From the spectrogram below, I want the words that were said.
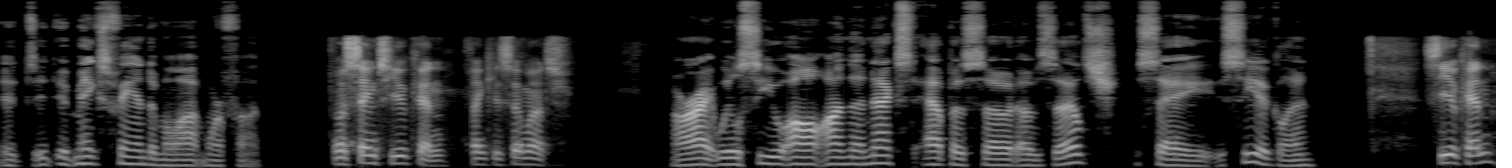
it, it it makes fandom a lot more fun. well same to you ken thank you so much All right, we'll see you all on the next episode of Zilch. Say, see you, Glenn. see you ken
